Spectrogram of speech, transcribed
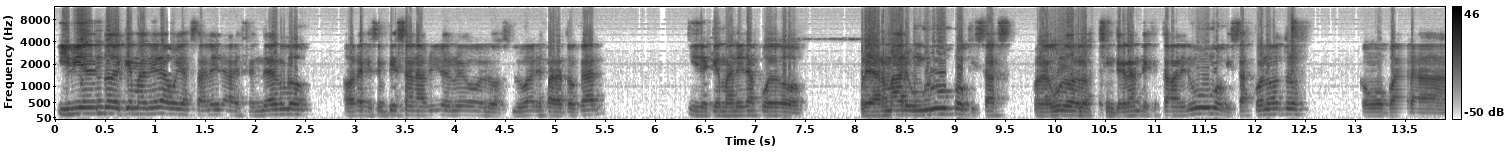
y viendo de qué manera voy a salir a defenderlo ahora que se empiezan a abrir de nuevo los lugares para tocar y de qué manera puedo rearmar un grupo, quizás con algunos de los integrantes que estaban en Humo, quizás con otros, como para,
